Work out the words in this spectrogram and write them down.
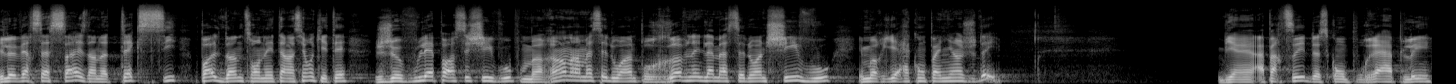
Et le verset 16 dans notre texte ici, Paul donne son intention qui était Je voulais passer chez vous pour me rendre en Macédoine, pour revenir de la Macédoine chez vous et m'auriez accompagné en Judée. Bien, à partir de ce qu'on pourrait appeler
